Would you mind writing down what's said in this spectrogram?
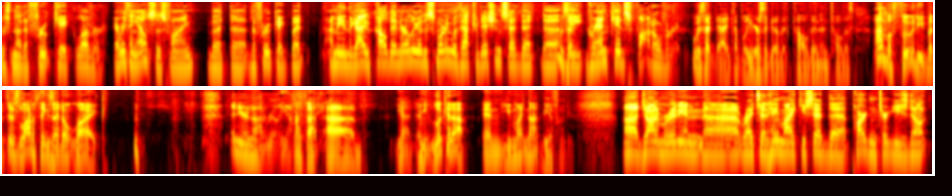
Just not a fruitcake lover. Everything else is fine, but uh, the fruitcake. But I mean, the guy who called in earlier this morning with that tradition said that uh, the grandkids fought over it. Who was that guy a couple of years ago that called in and told us, I'm a foodie, but there's a lot of things I don't like? And you're not really I thought, uh, yeah, I mean, look it up, and you might not be a foodie. Uh, John and Meridian uh, writes in, "Hey Mike, you said pardon turkeys don't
